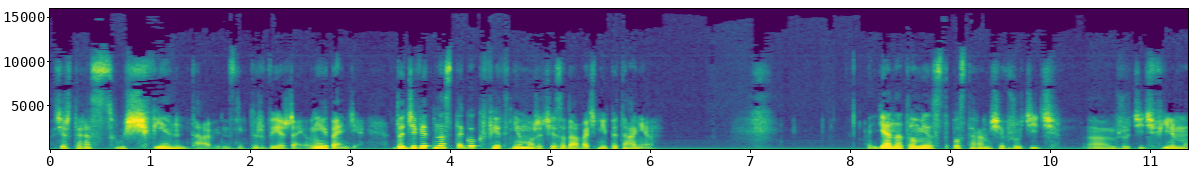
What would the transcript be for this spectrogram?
Chociaż teraz są święta, więc niektórzy wyjeżdżają. Niech będzie. Do 19 kwietnia możecie zadawać mi pytania. Ja natomiast postaram się wrzucić, e, wrzucić film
